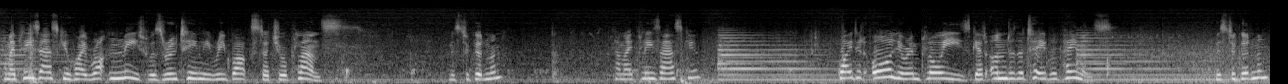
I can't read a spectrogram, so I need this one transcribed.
can I please ask you why rotten meat was routinely reboxed at your plants? Mr. Goodman? Can I please ask you? Why did all your employees get under the table payments? Mr. Goodman?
